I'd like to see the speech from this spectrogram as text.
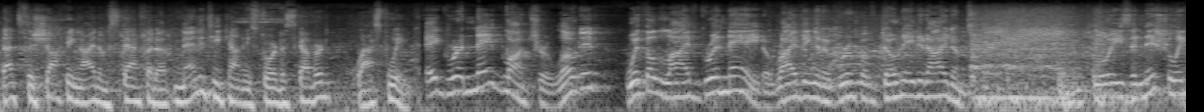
That's the shocking item staff at a Manatee County store discovered last week. A grenade launcher loaded with a live grenade arriving in a group of donated items. Employees initially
